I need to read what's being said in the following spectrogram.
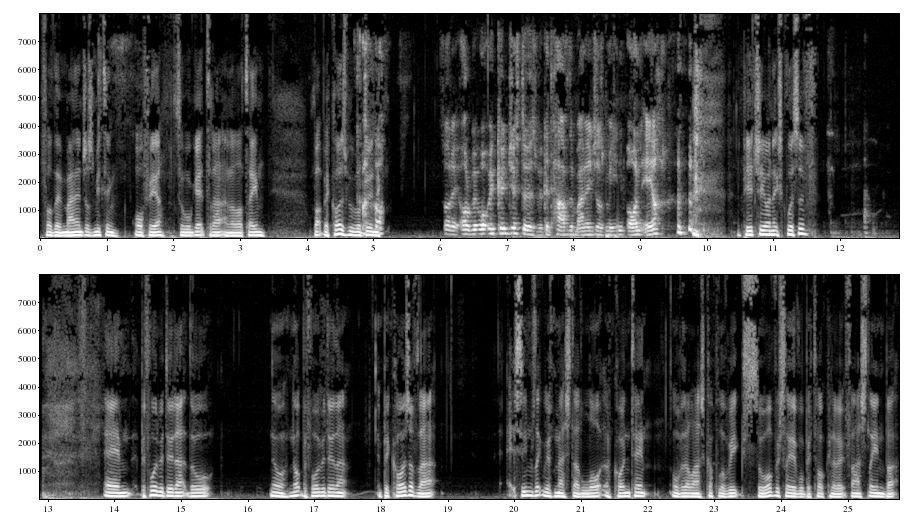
for the managers meeting off air, so we'll get to that another time. But because we were doing, the... sorry, or what we could just do is we could have the managers meeting on air, Patreon exclusive. Um, before we do that, though, no, not before we do that. Because of that, it seems like we've missed a lot of content over the last couple of weeks. So obviously we'll be talking about Fastlane, but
